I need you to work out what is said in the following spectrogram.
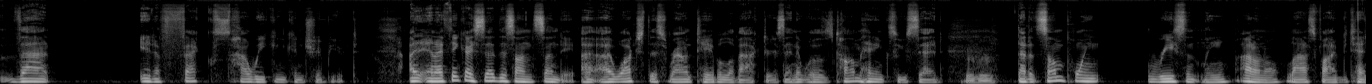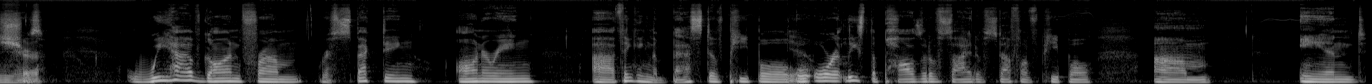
that it affects how we can contribute. I, and I think I said this on Sunday. I, I watched this round table of actors, and it was Tom Hanks who said that at some point recently, I don't know, last five to 10 years, we have gone from respecting, honoring, uh, thinking the best of people, or, or at least the positive side of stuff of people, um, and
